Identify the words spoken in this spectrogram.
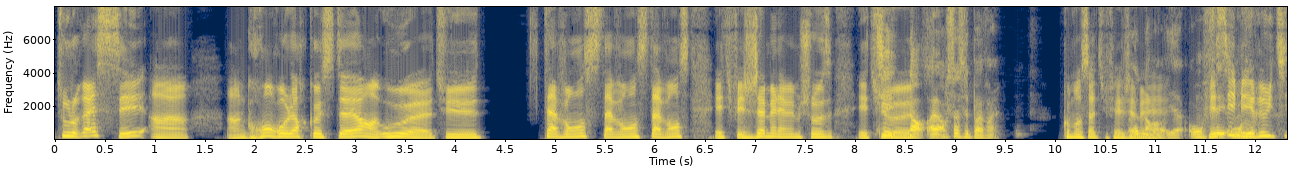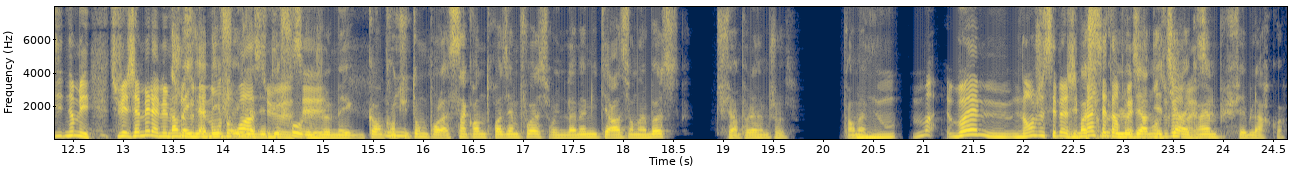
tout le reste, c'est un un grand roller coaster où euh, tu t'avances, t'avances, t'avances, et tu fais jamais la même chose. Et tu, euh, non, alors ça c'est pas vrai. Comment ça, tu fais jamais non, on fait, Mais si, mais réutilise. Non, mais tu fais jamais la même chose mais au même endroit. Il y a des défauts le jeu, mais quand, quand tu tombes pour la 53e fois sur une, la même itération d'un boss, tu fais un peu la même chose. Quand même. ouais, non, je sais pas, j'ai pas cette impression. Le dernier tir est quand même plus faiblard, quoi.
